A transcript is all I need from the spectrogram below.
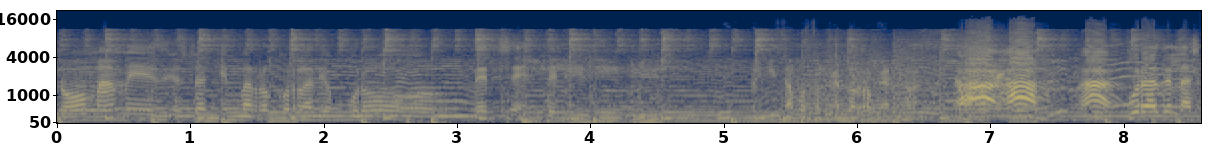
no mames. Yo estoy aquí en Barroco Radio, puro Led Zeppelin. Aquí estamos tocando rock and roll. Ah, ah, ah, puras de las.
